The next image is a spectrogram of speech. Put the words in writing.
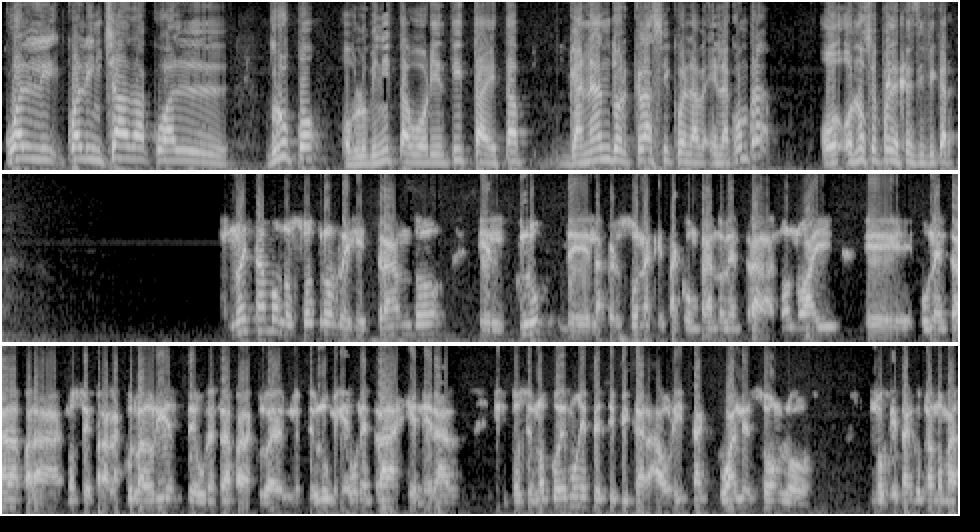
cuál, cuál hinchada, cuál grupo, o bluminista o orientista, está ganando el clásico en la, en la compra? ¿O, no se puede especificar? No estamos nosotros registrando el club de la persona que está comprando la entrada, ¿no? No hay eh, una entrada para, no sé, para la curva de Oriente, una entrada para la curva de, Blooming, es una entrada general. Entonces no podemos especificar ahorita cuáles son los, los que están comprando más.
